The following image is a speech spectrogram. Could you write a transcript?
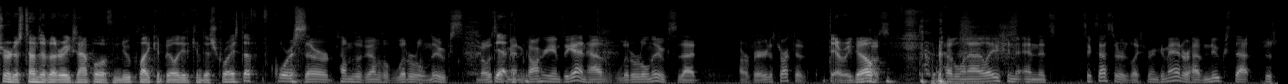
sure there's tons of other examples of nuke-like ability that can destroy stuff. Of course, there are tons of examples of literal nukes. Most yeah, Command and Conquer games again have literal nukes that are very destructive. There we go. Most Total Annihilation and its successors like Supreme Commander have nukes that just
